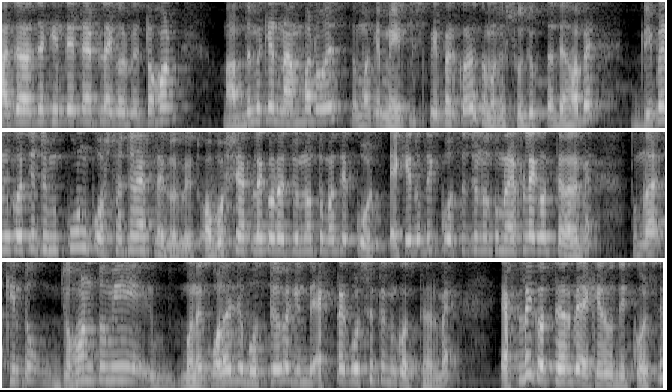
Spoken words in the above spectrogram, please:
হাজার হাজার ক্যান্ডিডেট অ্যাপ্লাই করবে। তখন মাধ্যমিকের নাম্বার ওয়াইজ তোমাকে মেরিট লিস্ট প্রিপেয়ার করে তোমাকে সুযোগটা দেওয়া হবে। ডিপেন্ড করছে তুমি কোন কোর্সটার জন্য অ্যাপ্লাই করবে। অবশ্যই অ্যাপ্লাই করার জন্য তোমাদের কোর্স একের অধিক কোর্সের জন্য তোমরা অ্যাপ্লাই করতে পারবে। তোমরা কিন্তু যখন তুমি মানে কলেজে ভর্তি হবে কিন্তু একটা কোর্সে তুমি করতে পারবে। অ্যাপ্লাই করতে পারবে একের অধিক কোর্সে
